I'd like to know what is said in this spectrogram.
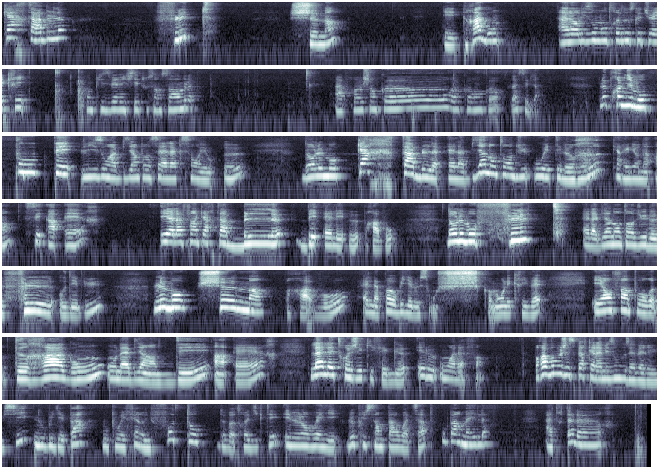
cartable, flûte, chemin et dragon. Alors Lison, montre-nous ce que tu as écrit, qu'on puisse vérifier tous ensemble. Approche encore, encore, encore. Là, c'est bien. Le premier mot, poupée, Lison a bien pensé à l'accent et au E. Dans le mot cartable, elle a bien entendu où était le R, car il y en a un, C-A-R. Et à la fin, cartable, B-L et E, bravo. Dans le mot flûte, elle a bien entendu le fl au début. Le mot chemin, bravo. Elle n'a pas oublié le son ch, comme on l'écrivait. Et enfin, pour dragon, on a bien un D, un R, la lettre G qui fait G et le ON à la fin. Bravo, j'espère qu'à la maison vous avez réussi. N'oubliez pas, vous pouvez faire une photo de votre dictée et me l'envoyer le plus simple par WhatsApp ou par mail. À tout à l'heure.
